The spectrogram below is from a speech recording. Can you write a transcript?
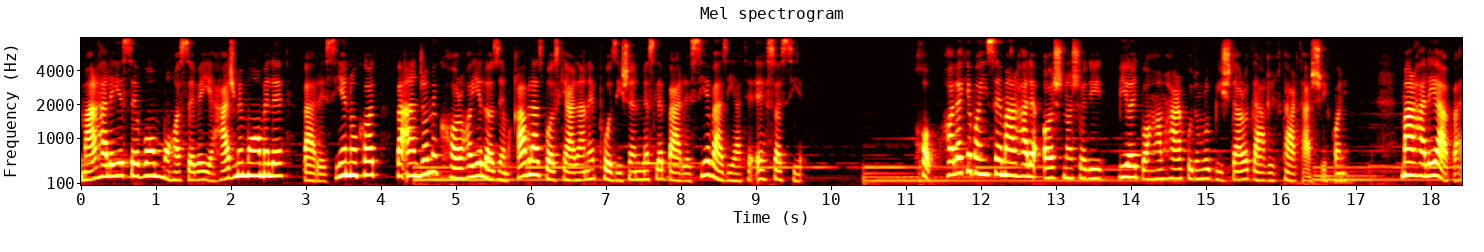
مرحله سوم محاسبه حجم معامله، بررسی نکات و انجام کارهای لازم قبل از باز کردن پوزیشن مثل بررسی وضعیت احساسیه. خب حالا که با این سه مرحله آشنا شدید بیایید با هم هر کدوم رو بیشتر و دقیق تر تشریح کنیم. مرحله اول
